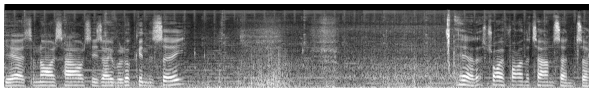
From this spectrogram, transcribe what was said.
Yeah some nice houses overlooking the sea yeah let's try and find the town centre.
